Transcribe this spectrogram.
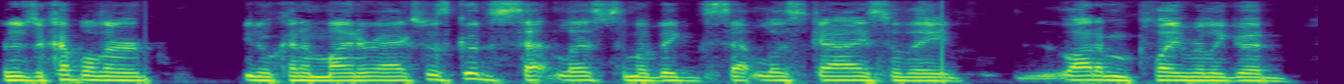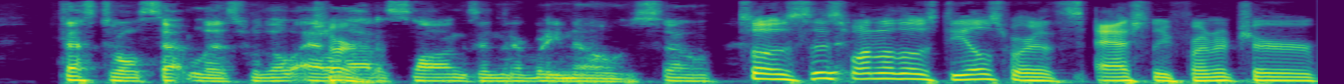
there's a couple other, you know, kind of minor acts with good set lists. I'm a big set list guy, so they a lot of them play really good festival set list where they'll add sure. a lot of songs and then everybody knows. So, so is this one of those deals where it's Ashley Furniture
